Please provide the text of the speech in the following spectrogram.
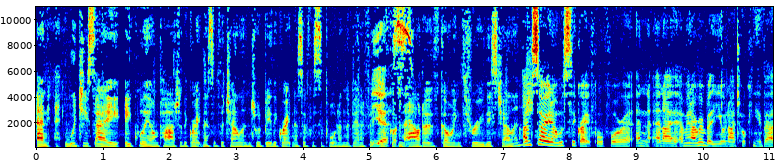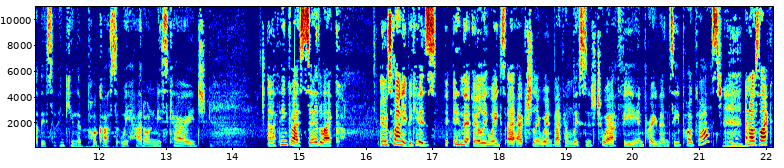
And would you say equally on par to the greatness of the challenge would be the greatness of the support and the benefit Yes. you've gotten out of going through this challenge? I'm so enormously grateful for it. And and I, I mean, I remember you and I talking about this. I think in the podcast that we had on miscarriage, and I think I said like. It was funny because in the early weeks, I actually went back and listened to our fear in pregnancy podcast, mm. and I was like,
